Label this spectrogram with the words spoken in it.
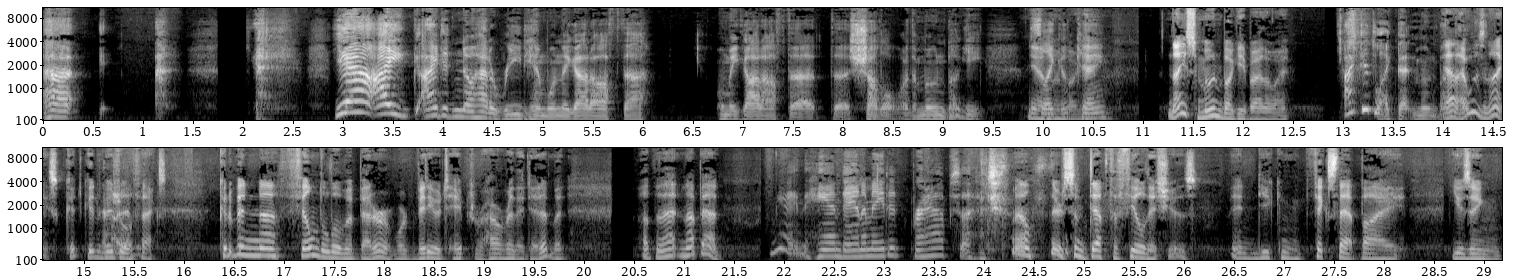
Uh, Yeah, I I didn't know how to read him when they got off the when we got off the the shuttle or the moon buggy. It's Yeah, like moon buggy. okay. Nice moon buggy, by the way. I did like that moon buggy. Yeah, that was nice. Good, good visual effects. Could have been uh, filmed a little bit better or videotaped or however they did it, but other than that, not bad. yeah, hand animated, perhaps. Well, there's some depth of field issues, and you can fix that by using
